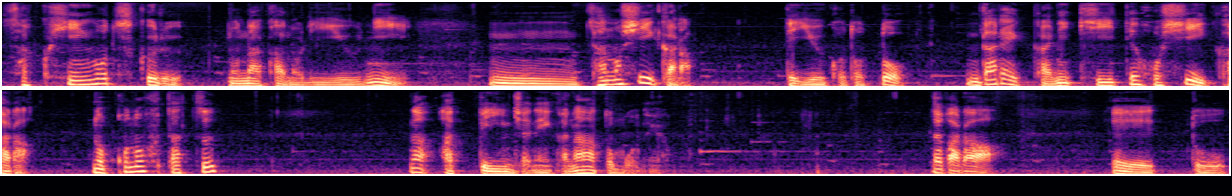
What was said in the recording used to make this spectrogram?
作品を作るの中の理由にうん楽しいからっていうことと誰かに聞いてほしいからのこの2つがあっていいんじゃねえかなと思うのよ。だから、えー、っと、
